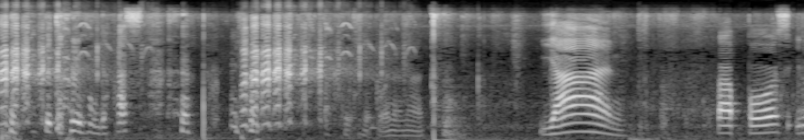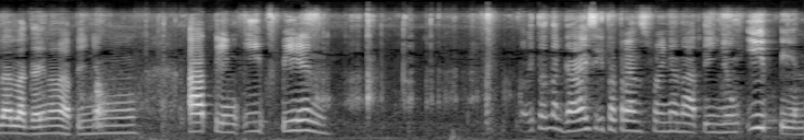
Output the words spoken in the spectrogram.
petroleum gas. okay, na natin. Yan. Tapos, ilalagay na natin yung ating ipin. So, ito na guys, ita-transfer na natin yung ipin.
